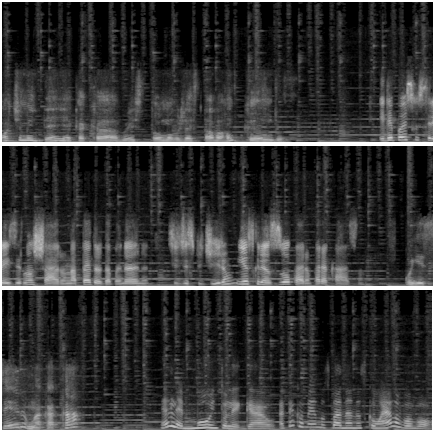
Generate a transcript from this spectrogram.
Ótima ideia, Cacá. Meu estômago já estava roncando. E depois que os três lancharam na pedra da banana, se despediram e as crianças voltaram para casa. Conheceram a Cacá? Ela é muito legal. Até comemos bananas com ela, vovó.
